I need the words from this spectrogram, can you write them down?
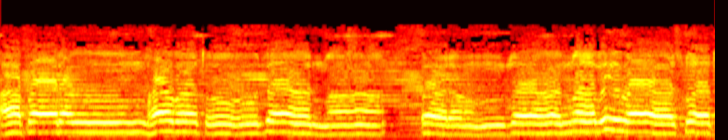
अपरम् भवतो जन्म परम् जन्म विवस्वत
